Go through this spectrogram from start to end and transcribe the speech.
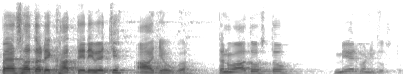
ਪੈਸਾ ਤੁਹਾਡੇ ਖਾਤੇ ਦੇ ਵਿੱਚ ਆ ਜਾਊਗਾ। ਧੰਨਵਾਦ ਦੋਸਤੋ, ਮਿਹਰਬਾਨੀ ਦੋਸਤੋ।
